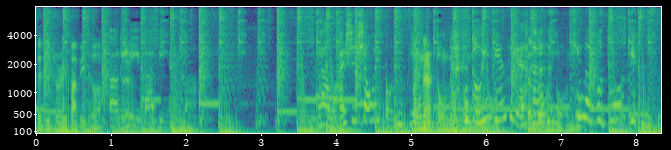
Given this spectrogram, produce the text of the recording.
对，这就是一巴比特。啊？是一芭比是吧？你看，我还是稍微懂一点懂点懂懂懂 懂一点点，很懂很懂很懂。听的不多电子。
